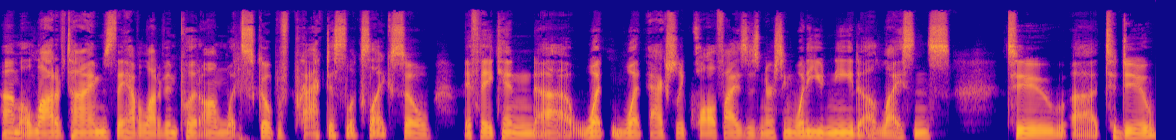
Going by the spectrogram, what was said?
um, a lot of times they have a lot of input on what scope of practice looks like so if they can uh, what what actually qualifies as nursing what do you need a license to uh, to do?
